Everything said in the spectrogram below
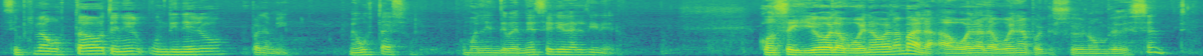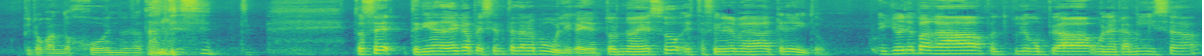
siempre me ha gustado tener un dinero para mí. Me gusta eso, como la independencia que da el dinero. Consiguió la buena o la mala, ahora la buena porque soy un hombre decente, pero cuando joven no era tan decente. Entonces tenía la beca presidente de la República y en torno a eso esta señora me daba crédito. Y yo le pagaba, tú le compraba una camisa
